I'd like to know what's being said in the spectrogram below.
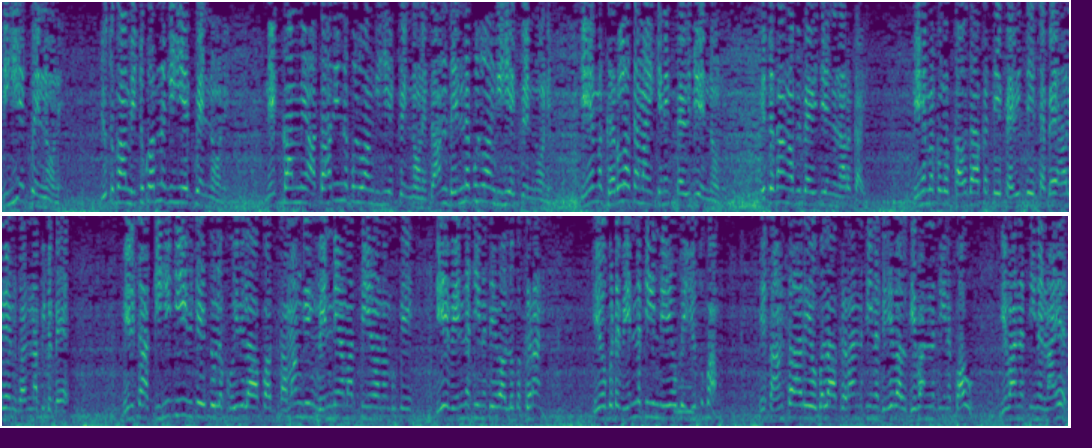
ගිහියෙක් වෙන්න ඕනේ. යුතුයකම් ඉටු කරන ගිහියෙක් වෙන්න ඕනේ. නෙක්කම් මේ අතහරින්න පුළුවන් ගිහියෙක් වෙන්න ඕනේ. දන් දෙන්න පුළුවන් ගිහියෙක් වෙන්න ඕනේ. එහෙම කරලා තමයි කෙනෙක් පැවිදි වෙන්න ඕනේ. එතකන් අපි පැවිදි වෙන්න නරකයි. එහෙම කළොත් කවදාකද මේ පැවිද්දේ සැබෑ හරයන් ගන්න අපිට බෑ. ඒ නිසා ගිහි ජීවිතය තුළ කොයි වෙලාවකවත් Tamanගෙන් වෙන්න යමක් තියෙනවා නම් පුතේ, ඒ වෙන්න තියෙන දේවල් ඔබ කරන්න. ඒ ඔබට වෙන්න තියෙන ඒ ඔබේ යුතුයකම්. ඒ සංසාරයේ ඔබලා කරන්න තියෙන දේවල්, ගෙවන්න තියෙන පව්, ගෙවන්න තියෙන ණය.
